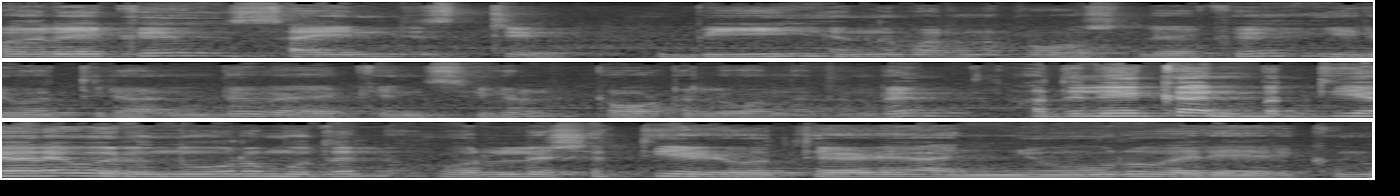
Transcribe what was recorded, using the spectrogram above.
അപ്പോൾ അതിലേക്ക് സയന്റിസ്റ്റ് ബി എന്ന് പറഞ്ഞ പോസ്റ്റിലേക്ക് ഇരുപത്തിരണ്ട് വേക്കൻസികൾ ടോട്ടൽ വന്നിട്ടുണ്ട്. അതിലേക്ക് അൻപത്തിയാറ് ഒരുന്നൂറ് മുതൽ ഒരു ലക്ഷത്തി എഴുപത്തേഴ് അഞ്ഞൂറ് വരെ ആയിരിക്കും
